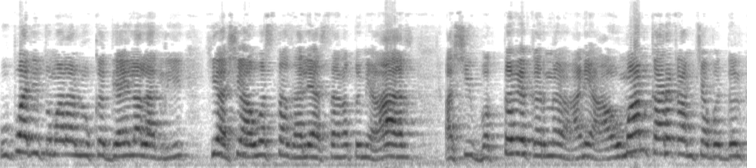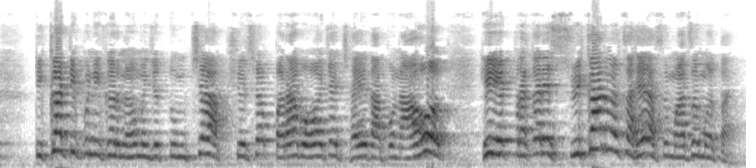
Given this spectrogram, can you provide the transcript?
उपाधी तुम्हाला लोक द्यायला लागली ही अशी अवस्था झाली असताना तुम्ही आज अशी वक्तव्य करणं आणि अवमानकारक आमच्याबद्दल टीका टिप्पणी करणं म्हणजे तुमच्या अक्षरशः पराभवाच्या छायेत आपण आहोत हे एक प्रकारे स्वीकारणंच आहे असं माझं मत आहे.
